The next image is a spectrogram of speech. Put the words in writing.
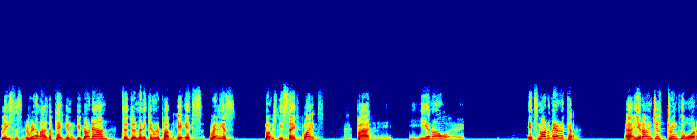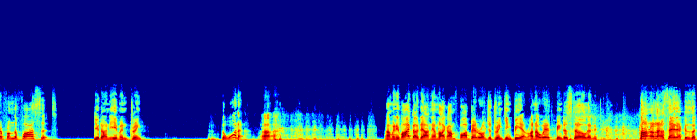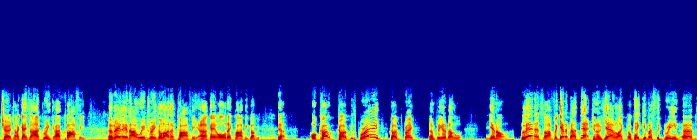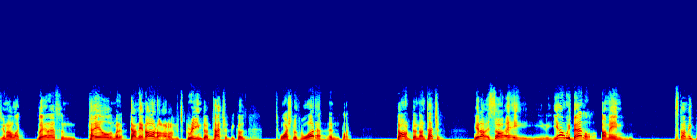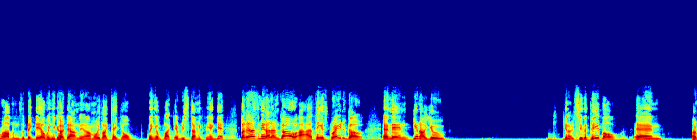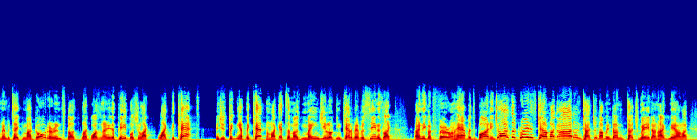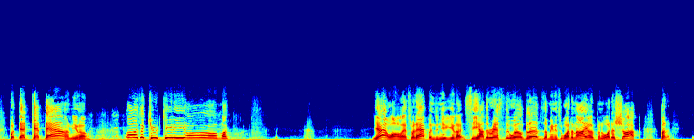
Lisa realized. Okay, you know, you go down to Dominican Republic. It's really a mostly safe place, but you know, it's not America. Uh, you don't just drink the water from the faucet. You don't even drink the water. Uh, I mean, if I go down there, I'm like, I'm far better off just drinking beer. I know where it's been distilled, and but I'm not allowed to say that because it's a church. Okay, so I drink uh, coffee. Really, now we drink a lot of coffee. Okay, all that coffee, coffee. Yeah, or Coke. Coke is great. Coke's great. Don't forget about the you know, lettuce. Oh, forget about that. You know, here, like, okay, give us the green herbs, you know, like lettuce and kale and whatever. Down there, no, no, it's green. Don't touch it because it's washed with water. And, like, don't, don't, don't touch it. You know, so, uh, yeah, we battle. I mean, stomach problems, a big deal when you go down there. I'm always like taking a whole thing of like every stomach thing I get. But it doesn't mean I don't go. I, I think it's great to go. And then, you know, you you know, see the people. And I remember taking my daughter and spoke, like, wasn't any of the people. She like liked the cat. And she's picking up the cat, and I'm like, it's the most mangy looking cat I've ever seen. It's like, only got fur on half its body. And she, oh, it's the greatest cat. I'm like, oh, don't touch it. I mean, don't touch me. Don't hug me. I'm like, put that cat down, you know. Oh, it's a cute kitty. Oh, I'm like, yeah, well, that's what happens. And you, you know, see how the rest of the world lives. I mean, it's what an eye opener, what a shock. But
